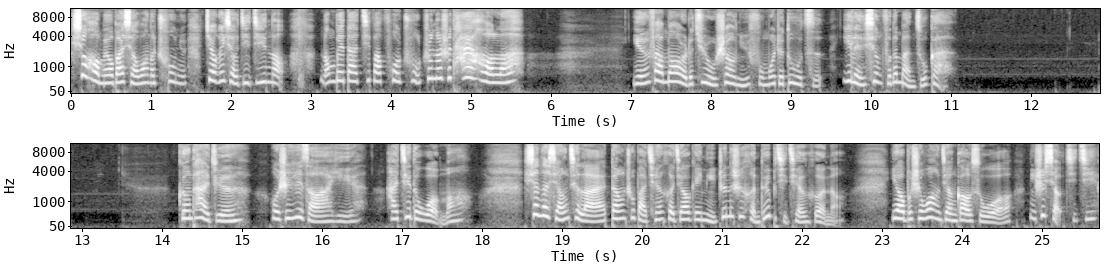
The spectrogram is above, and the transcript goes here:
幸好没有把小旺的处女交给小鸡鸡呢，能被大鸡巴破处真的是太好了。银发猫耳的巨乳少女抚摸着肚子，一脸幸福的满足感。庚太君，我是玉藻阿姨，还记得我吗？现在想起来，当初把千鹤交给你，真的是很对不起千鹤呢。要不是旺将告诉我你是小鸡鸡，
